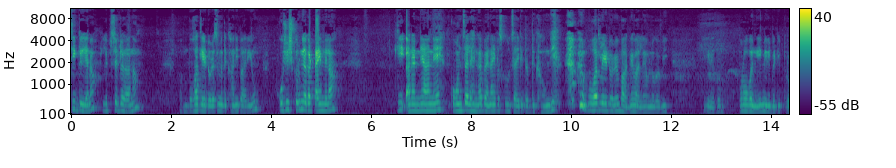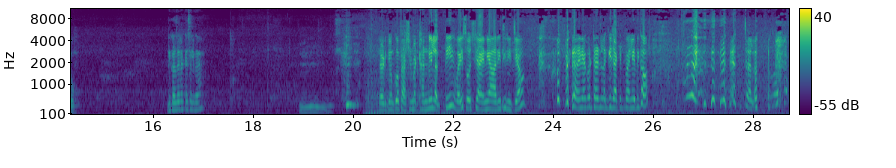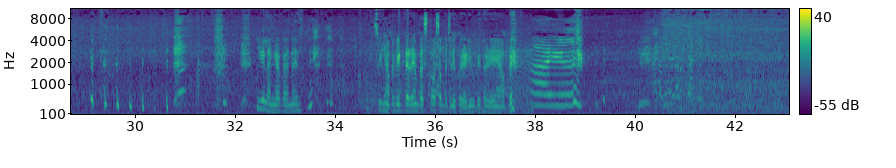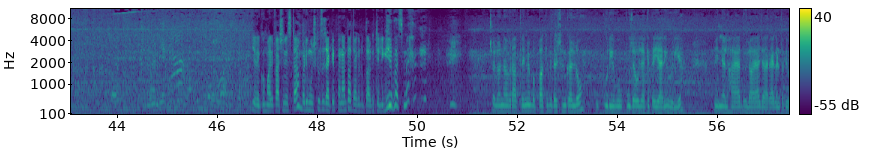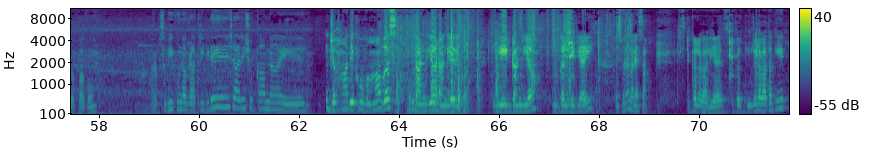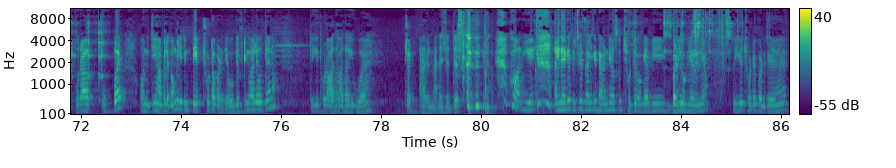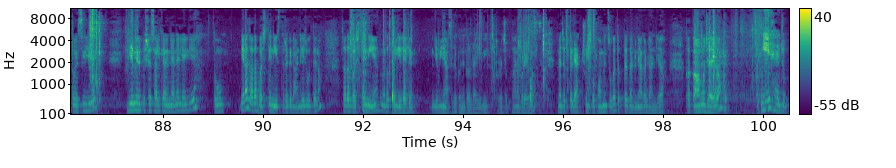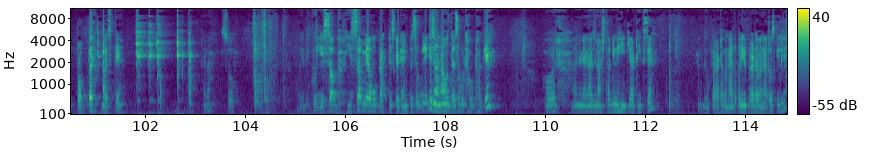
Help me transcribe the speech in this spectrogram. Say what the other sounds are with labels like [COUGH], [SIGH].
सीख गई है ना लिपस्टिक लगाना। अब बहुत लेट हो रहा है मैं दिखा नहीं पा रही हूँ। कोशिश करूँगी, अगर टाइम मिला, कि अनन्या ने कौन सा लहंगा पहना है वो स्कूल जाएगी तब दिखाऊँगी। [LAUGHS] बहुत लेट हो रहे हैं, भागने वाले हैं हम लोग अभी। ये देखो प्रो बन गई मेरी बेटी प्रो दिखा जरा कैसे लगाया हम्म। [LAUGHS] लड़कियों को फ़ैशन में ठंड नहीं लगती, वही सोच के आईने आ रही थी नीचे [LAUGHS] फिर आईने को ठंड लगी जैकेट पहन लिया, दिखाओ। चलो। ये लहंगा पहना है इसने। सो so, यहाँ पे वेट कर रहे हैं बस का और सब बच्चे देखो रेडी होके खड़े हैं यहाँ पे। ये देखो हमारे फैशनिस्टा बड़ी मुश्किल से जैकेट पहना था जैकेट उतार के चली गई बस में। चलो नवरात्रि में बप्पा की भी दर्शन कर लो। पूरी वो पूजा वूजा की तैयारी हो रही है। भी नल्हाया धुलाया जा रहा है गणपति बप्पा को। और अब सभी को नवरात्रि की ढेर सारी शुभकामनाएँ। जहाँ देखो वहाँ बस डांडिया डांडिया देखो। ये एक डांडिया, मैं कल लेके आई। इसमें ना मैंने ऐसा स्टिकर लगा लिया है। स्टिकर मुझे लगा था कि पूरा ऊपर और नीचे यहाँ पे लगाऊँगी, लेकिन टेप छोटा पड़ गया। वो गिफ्टिंग वाले होते हैं ना तो ये थोड़ा आधा आधा ही हुआ है। चलो I will manage with this और ये अनिया के पिछले साल के डांडिया उसको छोटे हो गए, अभी बड़ी हो गई अनिया तो ये छोटे पड़ गए हैं तो इसीलिए ये मेरे पिछले साल के अनन्या ने ले लिए। तो ये ना ज़्यादा बचते नहीं इस तरह के डांडिया जो होते हैं ना, ज़्यादा बचते नहीं है। तो मैं तो ये ले ले। ये भी यहाँ से देखो निकल रहा है, ये भी थोड़ा चिपकाना पड़ेगा। ना जब तक एक्चुअल परफॉर्मेंस होगा, तब तक अनिया का डांडिया का काम हो जाएगा। ये है जो प्रॉपर बचते हैं। है ना? सो ये देखो, ये सब ये सब मेरा वो प्रैक्टिस के टाइम पे सब लेके जाना होता है, सब उठा उठा के। और अनिया ने आज नाश्ता भी नहीं किया ठीक से। देखो, पराठा बनाया था, पनीर पराठा बनाया था उसके लिए।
